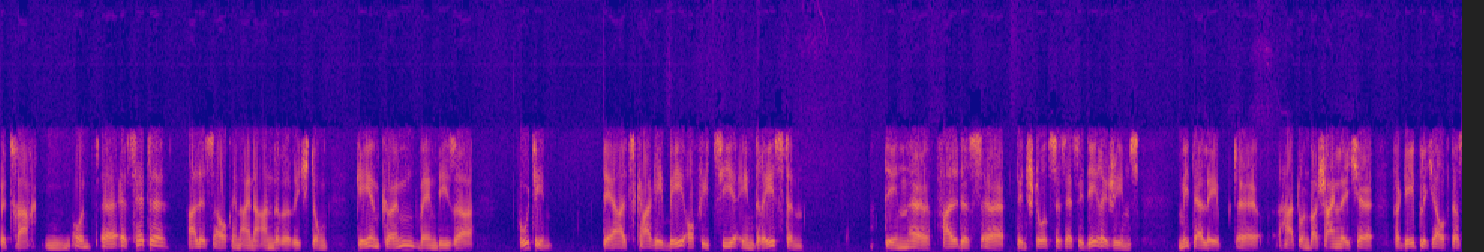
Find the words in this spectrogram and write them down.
betrachten. Und äh, es hätte alles auch in eine andere Richtung gehen können, wenn dieser Putin, der als KGB-Offizier in Dresden den äh, Fall des, äh, den Sturz des SED-Regimes miterlebt äh, hat und wahrscheinlich vergeblich auf das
